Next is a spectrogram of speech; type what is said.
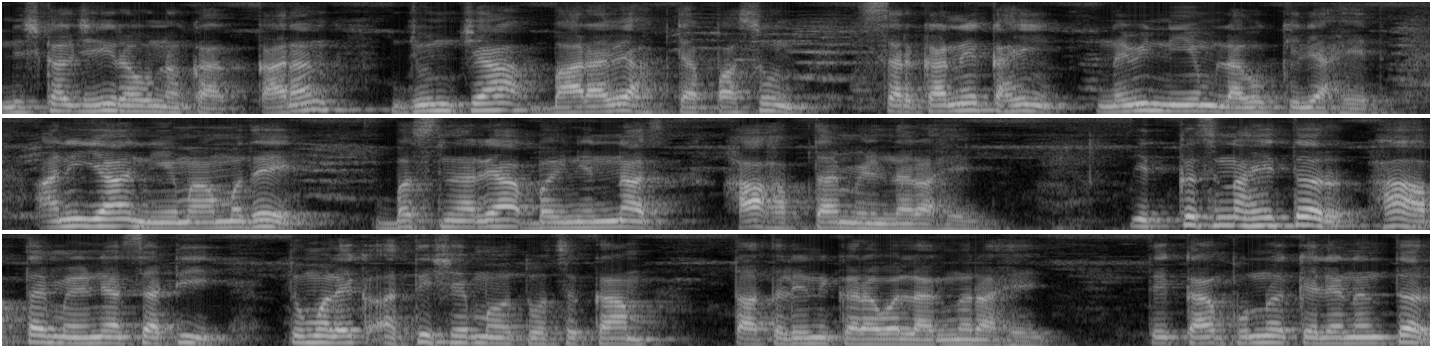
निष्काळजीही राहू नका. कारण जूनच्या बाराव्या हप्त्यापासून सरकारने काही नवीन नियम लागू केले आहेत आणि या नियमामध्ये बसणाऱ्या बहिणींनाच हा हप्ता मिळणार आहे. इतकंच नाही तर हा हप्ता मिळण्यासाठी तुम्हाला एक अतिशय महत्त्वाचं काम तातडीने करावं लागणार आहे. ते काम पूर्ण केल्यानंतर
